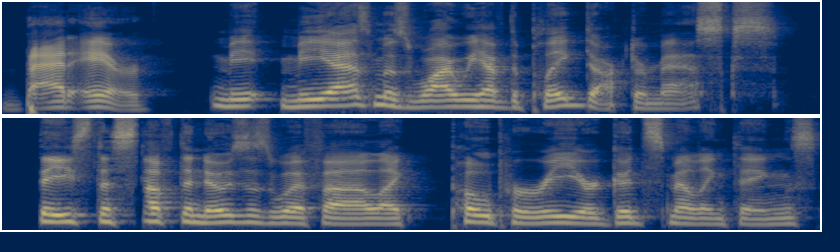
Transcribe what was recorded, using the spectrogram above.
bad air. Mi- miasma is why we have the plague doctor masks. They used to stuff the noses with uh, like potpourri or good smelling things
